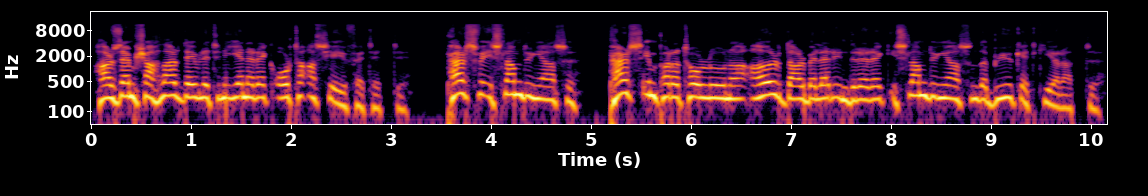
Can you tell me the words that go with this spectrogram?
Harzemşahlar devletini yenerek Orta Asya'yı fethetti. Pers ve İslam dünyası. Pers İmparatorluğu'na ağır darbeler indirerek İslam dünyasında büyük etki yarattı.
